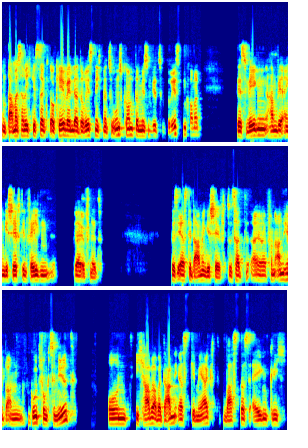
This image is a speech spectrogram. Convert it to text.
Und damals habe ich gesagt, okay, wenn der Tourist nicht mehr zu uns kommt, dann müssen wir zum Touristen kommen. Deswegen haben wir ein Geschäft in Felden eröffnet. Das erste Damengeschäft. Das hat äh, von Anhieb an gut funktioniert. Und ich habe aber dann erst gemerkt, was das eigentlich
